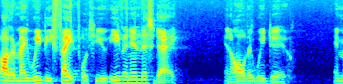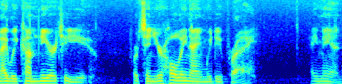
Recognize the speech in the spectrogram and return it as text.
Father, may we be faithful to you even in this day in all that we do. And may we come near to you. For it's in your holy name we do pray. Amen.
